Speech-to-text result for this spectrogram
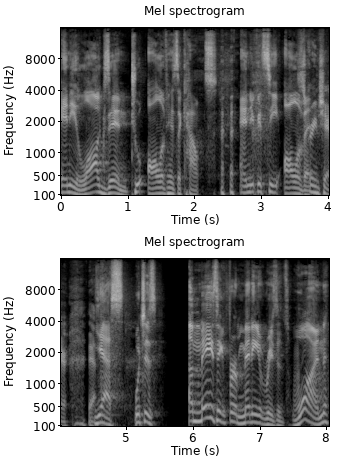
And he logs in to all of his accounts. and you can see all of it. Screen share. Yeah. Yes, which is amazing for many reasons. One,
